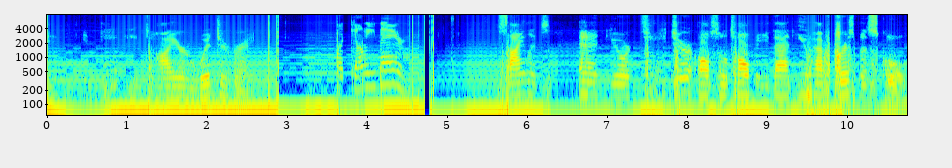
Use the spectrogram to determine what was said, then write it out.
in, in the entire winter break. But Gummy Bear, Silence. And your teacher also told me that you have Christmas school.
